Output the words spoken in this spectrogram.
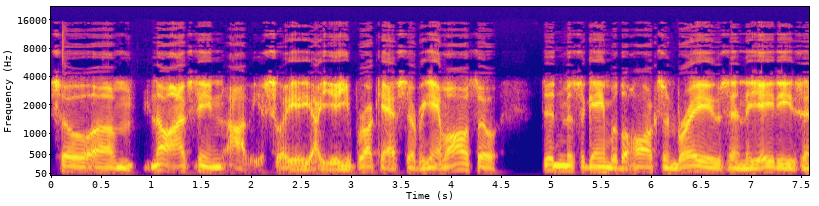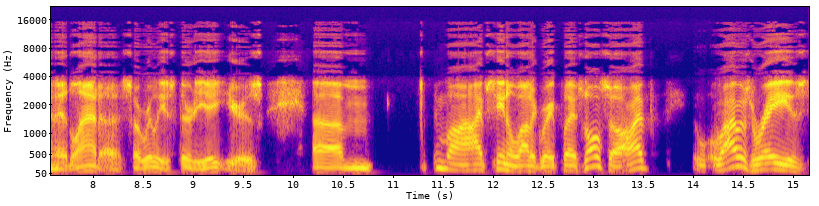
So um, no, I've seen obviously you, you broadcast every game. Also, didn't miss a game with the Hawks and Braves in the '80s in Atlanta. So really, it's 38 years. Um, well, I've seen a lot of great players. And also, I've well, I was raised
